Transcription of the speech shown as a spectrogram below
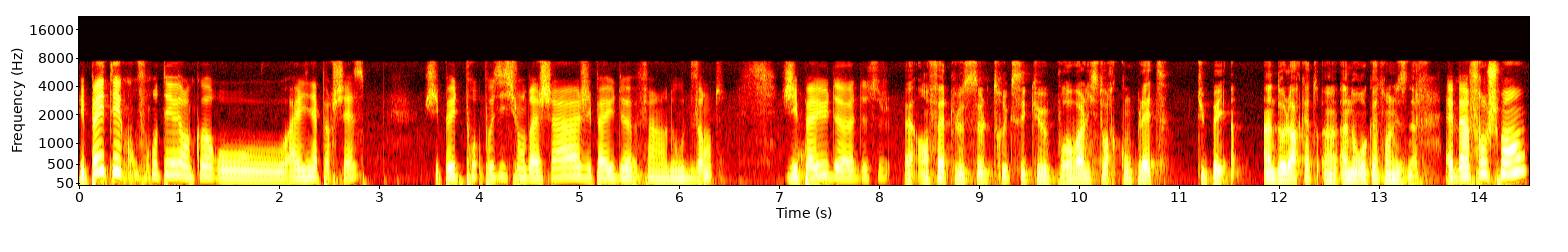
J'ai pas été confronté encore au, à l'INA Purchase. J'ai pas eu de proposition d'achat. J'ai pas eu de, enfin, ou de vente. J'ai pas eu de, de ce, Bah, en fait, le seul truc, c'est que pour avoir l'histoire complète, tu payes 1,99$. Eh ben franchement,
